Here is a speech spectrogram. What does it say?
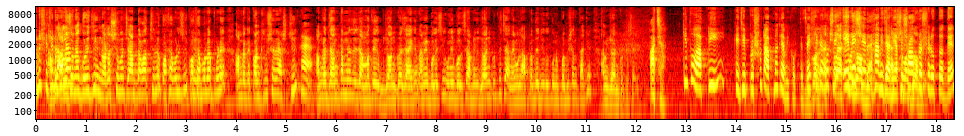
আমি সেজন্য আমরা আলোচনা করেছি নটার সময় চার দাওয়াত ছিল কথা বলেছি কথা বলার পরে আমরা একটা কনক্লুশনে আসছি। হ্যাঁ। আমরা জানতাম না যে আমাদের জয়েন করা যায় কিনা। আমি বলেছি উনি বলছে আপনি জয়েন করতে চান? আমি বললাম আপনাদের যদি কোনো প্রভিশন থাকে আমি জয়েন করতে চাই। আচ্ছা কিন্তু আপনি কে যে প্রশ্নটা আপনাকে আমি করতে চাই সেটা হচ্ছে এদেশের হ্যাঁ আমি জানি আপনি সব প্রশ্নের উত্তর দেন।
